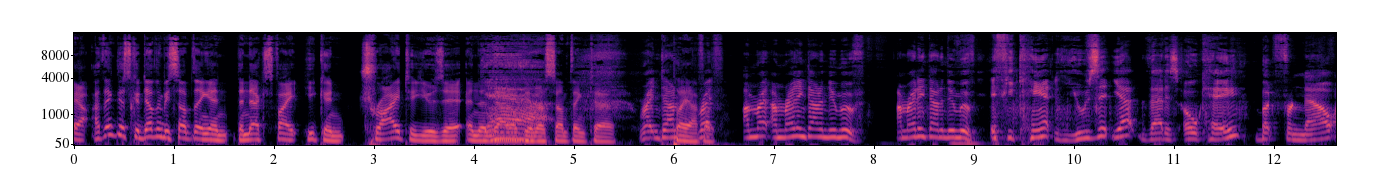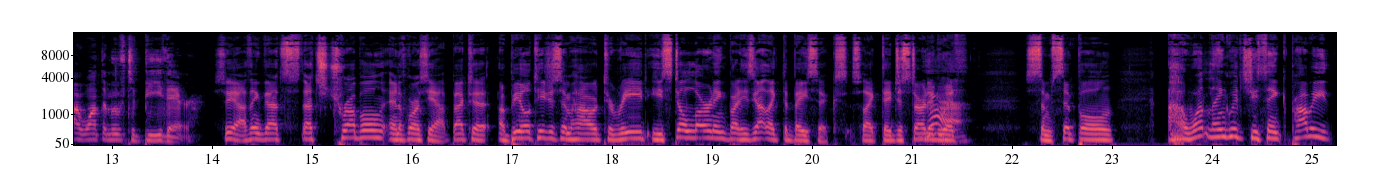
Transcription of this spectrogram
Yeah, I think this could definitely be something in the next fight he can try to use it, and then that'll give us something to. writing down Play off right, of. I'm right I'm writing down a new move. I'm writing down a new move. If he can't use it yet, that is okay, but for now I want the move to be there. So yeah, I think that's that's trouble, and of course, yeah, back to Abil teaches him how to read. He's still learning, but he's got like the basics. So like they just started Yeah. with some simple. Uh, what language do you think? Probably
